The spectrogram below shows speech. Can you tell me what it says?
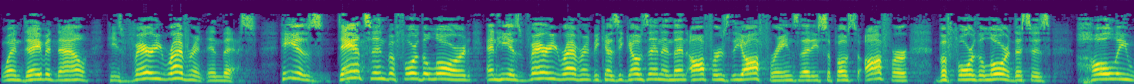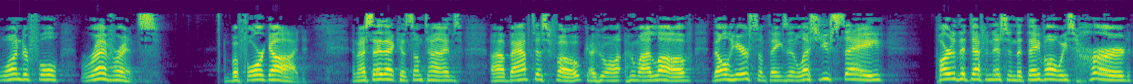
when David now, he's very reverent in this. He is dancing before the Lord and he is very reverent because he goes in and then offers the offerings that he's supposed to offer before the Lord. This is holy, wonderful reverence before God. And I say that because sometimes uh, Baptist folk who, whom I love, they'll hear some things unless you say part of the definition that they've always heard,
